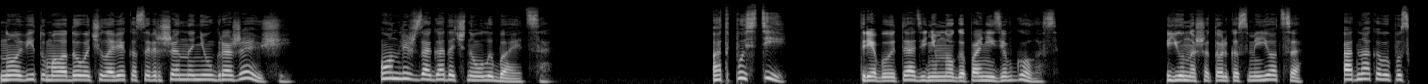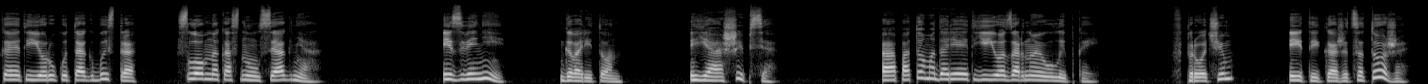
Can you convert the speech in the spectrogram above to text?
но вид у молодого человека совершенно не угрожающий. Он лишь загадочно улыбается. «Отпусти!» — требует Ади, немного понизив голос. Юноша только смеется, однако выпускает ее руку так быстро, словно коснулся огня. «Извини», — говорит он, — «я ошибся». А потом одаряет ее озорной улыбкой. «Впрочем, и ты, кажется, тоже».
